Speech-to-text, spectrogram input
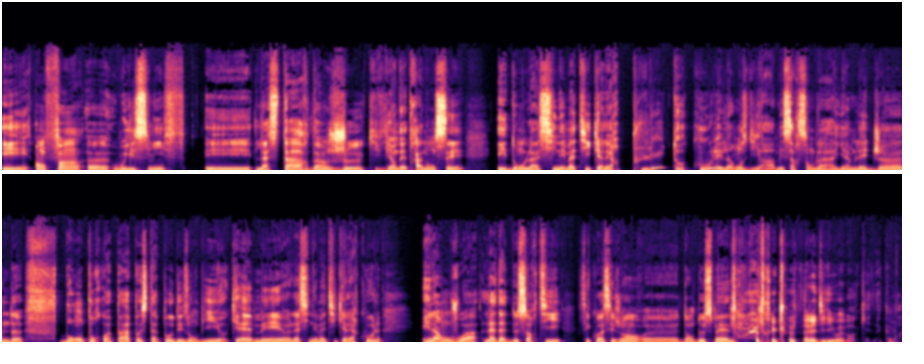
Et enfin, Will Smith est la star d'un jeu qui vient d'être annoncé et dont la cinématique a l'air plutôt cool. Et là, on se dit, ah, mais ça ressemble à I Am Legend. Bon, pourquoi pas, post-apo, des zombies, ok, mais la cinématique a l'air cool. Et là, on voit la date de sortie. C'est quoi C'est genre euh, dans deux semaines, un truc comme ça. Là, tu dis, ouais, bon, ok, d'accord.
